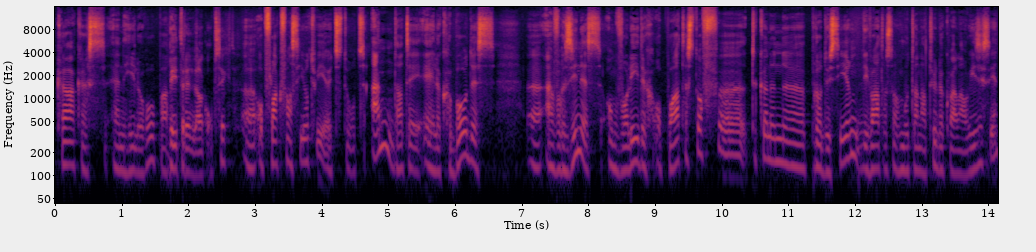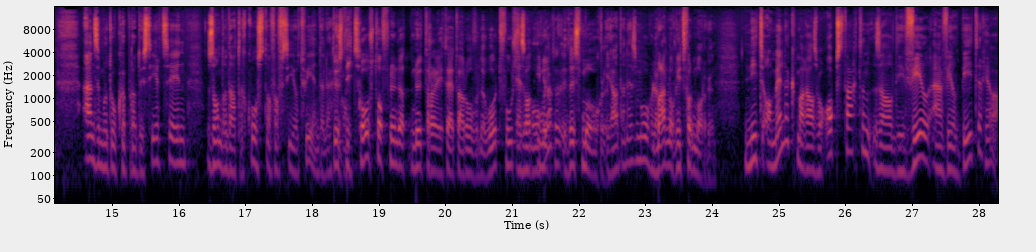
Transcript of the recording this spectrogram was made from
krakers in heel Europa. Beter in welk opzicht? Uh, op vlak van CO2-uitstoot. En dat hij eigenlijk gebouwd is uh, en voorzien is om volledig op waterstof uh, te kunnen uh, produceren. Die waterstof moet dan natuurlijk wel aanwezig zijn. En ze moet ook geproduceerd zijn zonder dat er koolstof of CO2 in de lucht dus komt. Dus die koolstofneutraliteit waarover de woordvoerster... Is mogelijk. Het is mogelijk. Ja, dat is mogelijk. Maar nog niet voor morgen. Niet onmiddellijk, maar als we opstarten zal die veel en veel beter... Ja,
